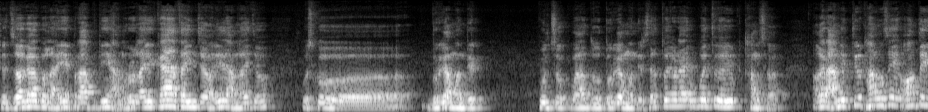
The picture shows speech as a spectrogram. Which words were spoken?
त्यो जग्गाको लागि प्राप्ति हाम्रो लागि कहाँ चाहिन्छ भने हामीलाई त्यो उसको दुर्गा मन्दिर पुलचोकमा जो दुर्गा मन्दिर छ त्यो एउटा उपयुक्त ठाउँ छ। अगर हामीले त्यो ठाउँ चाहिँ अन्तै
